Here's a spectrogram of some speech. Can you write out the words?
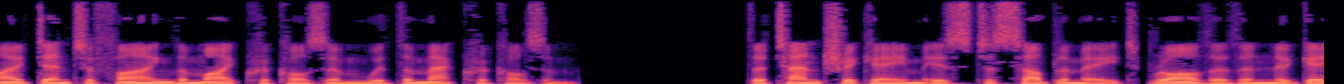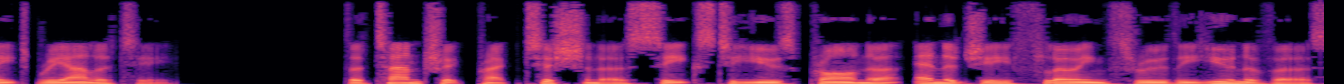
identifying the microcosm with the macrocosm. The tantric aim is to sublimate rather than negate reality. The tantric practitioner seeks to use prana energy flowing through the universe,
